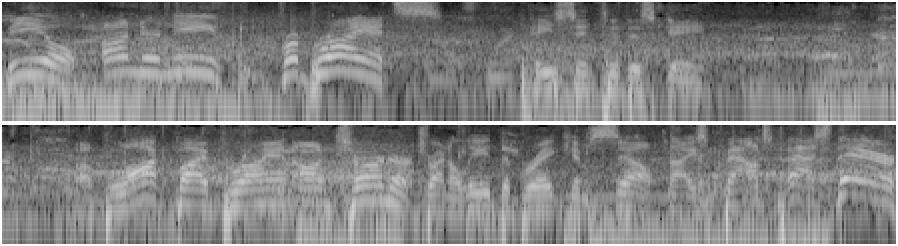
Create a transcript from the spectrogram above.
Beal underneath for Bryant's. Pace into this game. A block by Bryant on Turner. Trying to lead the break himself. Nice bounce pass there.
